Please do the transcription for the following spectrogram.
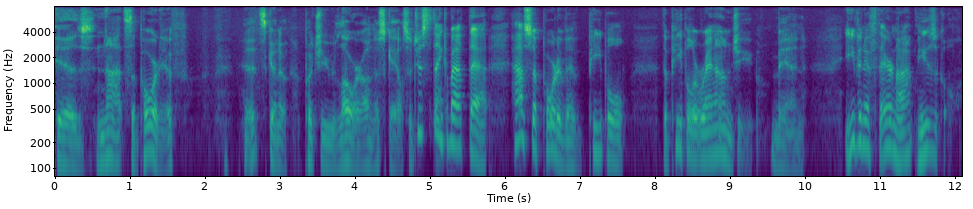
is not supportive, it's going to put you lower on the scale. So just think about that. How supportive have people, the people around you, been, even if they're not musical,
